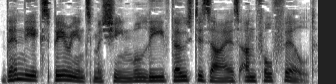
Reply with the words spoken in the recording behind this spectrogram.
then the experience machine will leave those desires unfulfilled.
